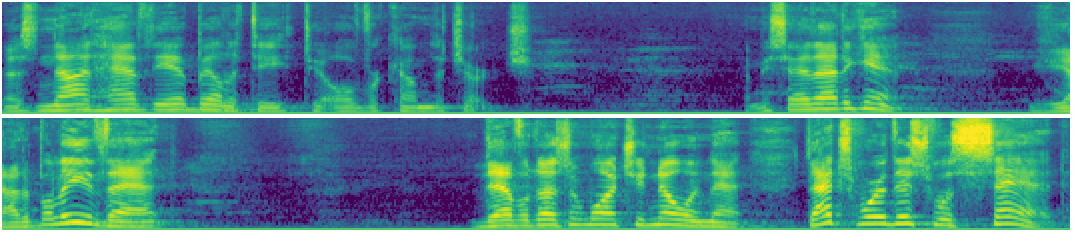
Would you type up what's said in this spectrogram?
does not have the ability to overcome the church. Let me say that again. You got to believe that. The devil doesn't want you knowing that. That's where this was said.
